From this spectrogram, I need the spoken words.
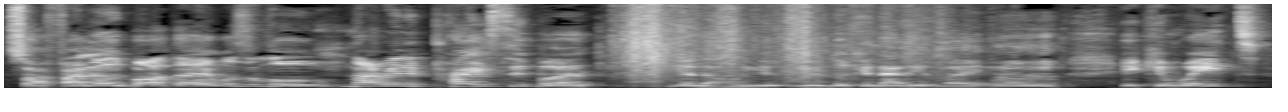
So I finally bought that. It was a little, not really pricey, but you know, you, are looking at it like, uh, it can wait.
